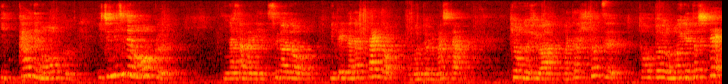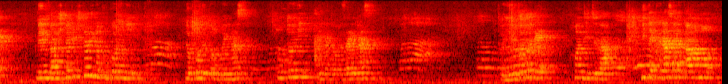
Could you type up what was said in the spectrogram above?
1回でも多く1日でも多く皆様に姿を見ていただきたいと思っておりました。今日の日はまた一つ尊い思い出としてメンバー一人一人の心に残ると思います。本当にありがとうございます。ということで本日は見てくださる側も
